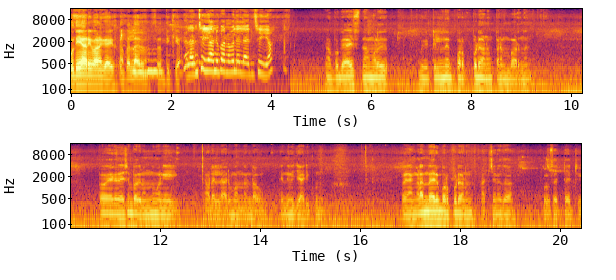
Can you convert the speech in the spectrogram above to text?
പുതിയ അറിവാണ് ഗൈസ് അപ്പൊ എല്ലാരും ശ്രദ്ധിക്കുക. എല്ലാരും ചെയ്യാനും പറഞ്ഞ പോലെ എല്ലാരും ചെയ്യാം. അപ്പോൾ ഗൈസ് നമ്മൾ വീട്ടിൽ നിന്ന് പുറപ്പെടുകയാണ് പനമ്പാടുന്ന്. ഇപ്പോൾ ഏകദേശം പതിനൊന്ന് മണിയായി. അവിടെ എല്ലാവരും വന്നിട്ടുണ്ടാവും എന്ന് വിചാരിക്കുന്നു. അപ്പോൾ ഞങ്ങളെന്തായാലും പുറപ്പെടുകയാണ്. അച്ഛനിതാ ഫുൾ സെറ്റായിട്ട്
